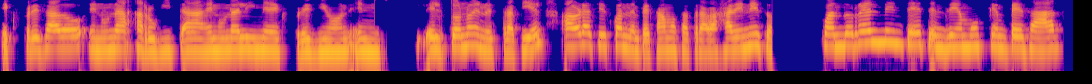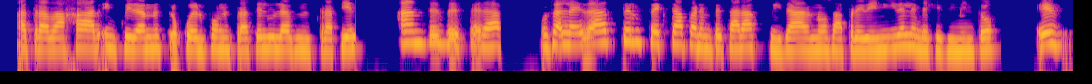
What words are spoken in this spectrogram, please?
expresado en una arruguita, en una línea de expresión, en el tono de nuestra piel, ahora sí es cuando empezamos a trabajar en eso. Cuando realmente tendríamos que empezar a trabajar en cuidar nuestro cuerpo, nuestras células, nuestra piel antes de esta edad. O sea, la edad perfecta para empezar a cuidarnos, a prevenir el envejecimiento es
